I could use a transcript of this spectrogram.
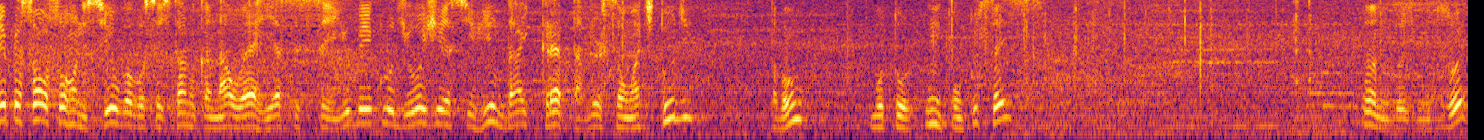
aí pessoal, eu sou Rony Silva, você está no canal RSC e o veículo de hoje é esse Hyundai Creta, versão Atitude, tá bom? Motor 1.6 Ano 2018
